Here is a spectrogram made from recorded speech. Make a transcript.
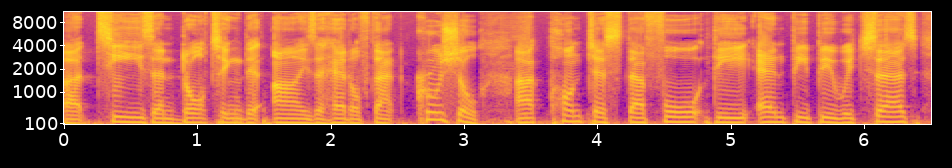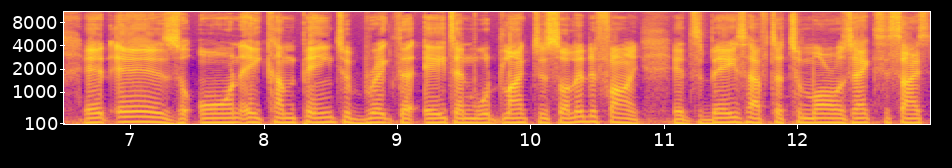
uh, T's and dotting the I's ahead of that crucial uh, contest uh, for the NPP, which says it is on a campaign to break the eight and would like to solidify its base after tomorrow's exercise.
